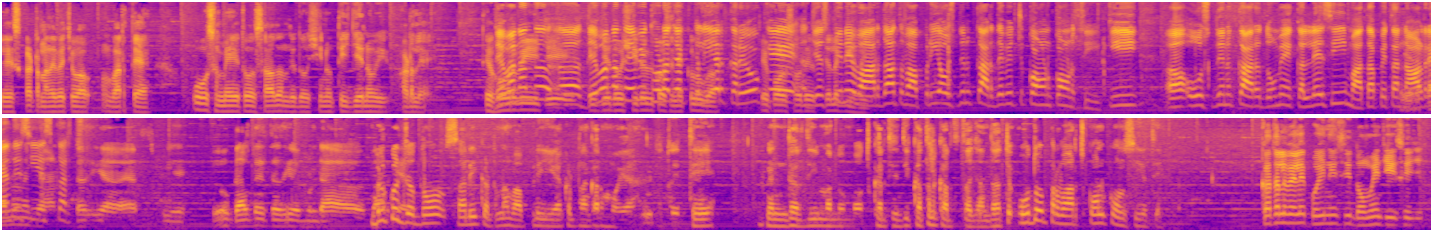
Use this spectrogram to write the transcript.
ਇਸ ਘਟਨਾ ਦੇ ਵਿੱਚ ਵਰਤਿਆ ਉਹ ਸਮੇਤ ਉਹ ਸਾਧਨ ਦੇ ਦੋਸ਼ੀ ਨੂੰ ਤੀਜੇ ਨੂੰ ਵੀ ਫੜ ਲਿਆ। ਤੇ ਹੋਰ ਵੀ ਦੇਵਾਨੰਦ ਇਹ ਵੀ ਥੋੜਾ ਜਿਹਾ ਕਲੀਅਰ ਕਰਿਓ ਕਿ ਜਿਸ ਦਿਨ ਇਹ। ਵਾਰਦਾਤ ਵਾਪਰੀ ਆ ਉਸ ਦਿਨ ਘਰ ਦੇ ਵਿੱਚ ਕੌਣ-ਕੌਣ ਸੀ ਕੀ ਉਸ ਦਿਨ ਘਰ ਦੋਵੇਂ ਇਕੱਲੇ ਸੀ ਮਾਤਾ ਪਿਤਾ ਨਾਲ ਰਹਿੰਦੇ ਸੀ ਇਸ ਘਰ 'ਚ ਉਹ ਗੱਲ ਤੇ ਤਦੀ ਮੁੰਡਾ ਬਿਲਕੁਲ। ਜਦੋਂ ਸਾਰੀ ਘਟਨਾ ਵਾਪਰੀ ਹੈ ਘਟਨਾਕ੍ਰਮ ਹੋਇਆ ਜਦੋਂ ਇੱਥੇ ਰੁਪਿੰਦਰ ਦੀ ਮਤਲਬ ਮੌਤ ਕਰ ਦਿੱਤੀ ਕਤਲ ਕਰ ਦਿੱਤਾ ਜਾਂਦਾ ਤੇ ਉਦੋਂ ਪਰਿਵਾਰ ਚ ਕੌਣ ਕੌਣ ਸੀ ਇੱਥੇ? ਕਤਲ ਵੇਲੇ ਕੋਈ ਨਹੀਂ ਸੀ ਦੋਵੇਂ ਜੀ ਸੀ ਜੀ।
